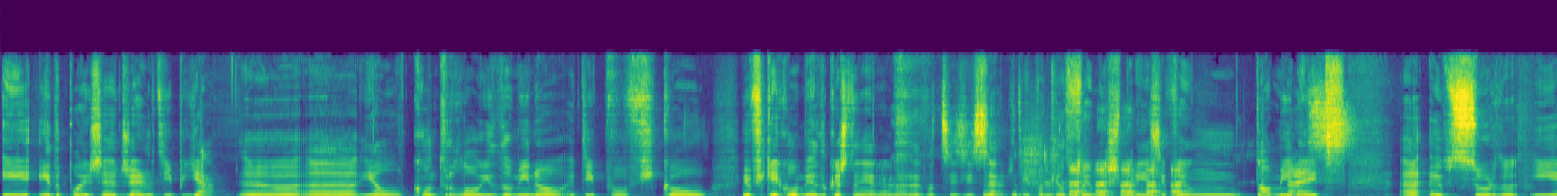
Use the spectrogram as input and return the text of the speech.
E, e depois é de género tipo, yeah, uh, uh, ele controlou e dominou, tipo, ficou. Eu fiquei com medo do Castanheira agora, vou-te ser sincero. Tipo, aquilo foi uma experiência, foi um dominate Nice. uh, absurdo. E,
